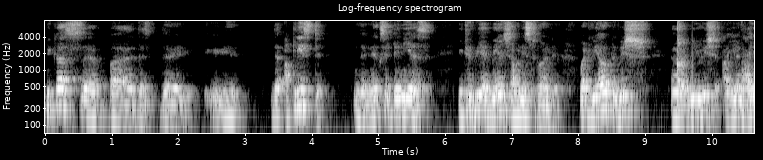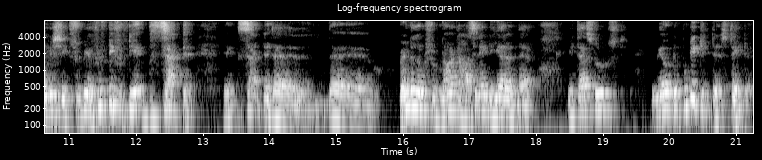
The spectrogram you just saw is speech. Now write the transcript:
because uh, uh, the, the, the at least in the next 10 years, it will be a male chauvinist world. But we have to wish, uh, we wish, even I wish it should be a 50-50 exact, exact, the, the pendulum should not oscillate here and there. It has to, we have to put it straight.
